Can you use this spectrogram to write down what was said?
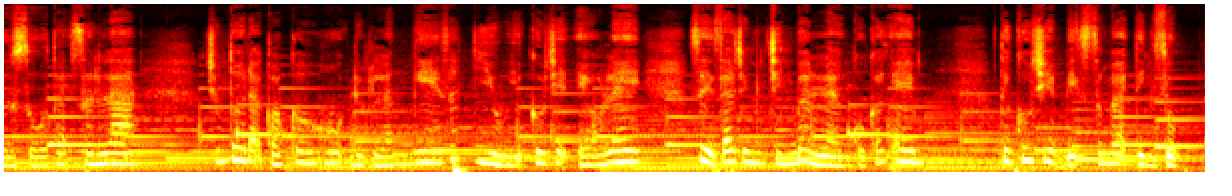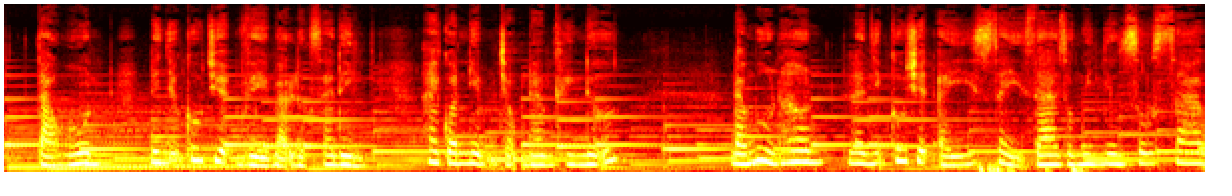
thiểu số tại Sơn La, chúng tôi đã có cơ hội được lắng nghe rất nhiều những câu chuyện éo le xảy ra trong chính bản làng của các em. Từ câu chuyện bị xâm hại tình dục, tảo hôn đến những câu chuyện về bạo lực gia đình hay quan niệm trọng nam khinh nữ. Đáng buồn hơn là những câu chuyện ấy xảy ra do nguyên nhân sâu xa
